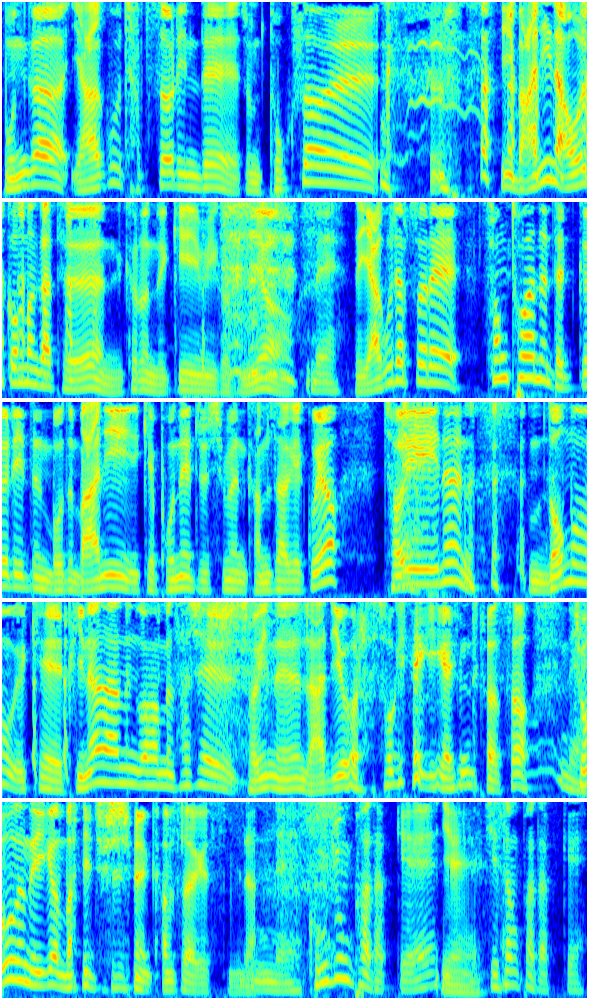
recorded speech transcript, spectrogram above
뭔가 야구 잡설인데 좀 독설이 많이 나올 것만 같은 그런 느낌이거든요. 네. 네. 야구 잡설에 성토하는 댓글이든 뭐든 많이 이렇게 보내주시면 감사하겠고요. 저희는 네. 너무 이렇게 비난하는 거 하면 사실 저희는 라디오라 소개하기가 힘들어서 네. 좋은 의견 많이 주시면 감사하겠습니다. 네. 공중파답게, 예. 지상파답게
